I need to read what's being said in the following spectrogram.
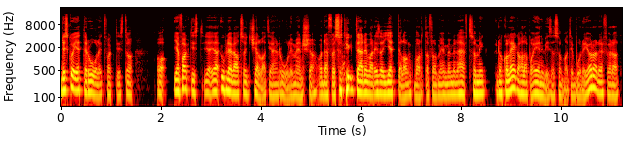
Det skulle vara jätteroligt faktiskt. Och, och jag, faktiskt jag, jag upplever alltså inte själv att jag är en rolig människa och därför så tyckte jag det var så jättelångt borta från mig. Men, men eftersom min då kollega håller på att envisas om att jag borde göra det för att,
